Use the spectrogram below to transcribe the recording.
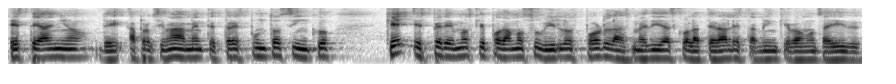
este año de aproximadamente 3.5 que esperemos que podamos subirlos por las medidas colaterales también que vamos a ir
